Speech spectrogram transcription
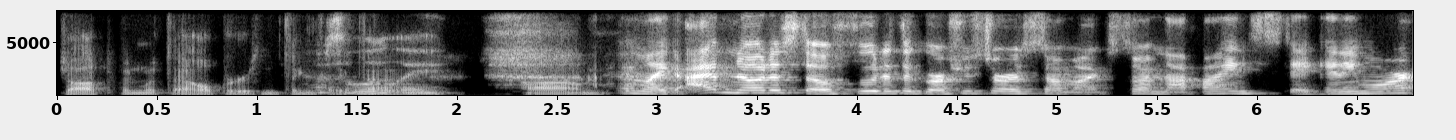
shopping with the helpers and things Absolutely. like that. Um, I'm like, I've noticed though, food at the grocery store is so much. So I'm not buying steak anymore.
